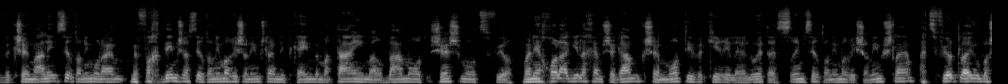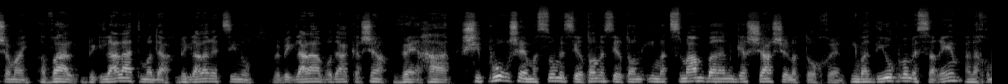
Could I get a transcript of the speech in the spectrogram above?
וכשהם מעלים סרטונים אולי הם מפחדים שהסרטונים הראשונים שלהם נתקעים ב-200, 400, 600 צפיות. ואני יכול להגיד לכם שגם כשמוטי וקיריל העלו את ה-20 סרטונים הראשונים שלהם, הצפיות לא היו בשמיים. אבל בגלל ההתמדה, בגלל הרצינות ובגלל העבודה הקשה והשיפור שהם עשו מסרטון לסרטון עם עצמם בהנגשה של התוכן, עם הדיוק במסרים, אנחנו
